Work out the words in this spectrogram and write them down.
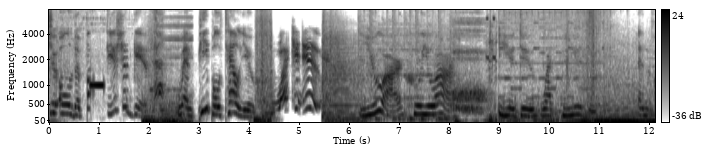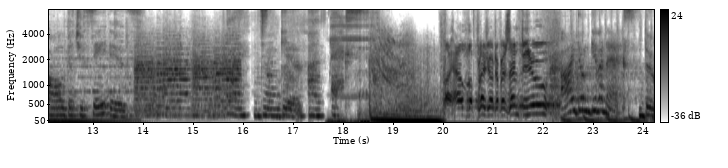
to all the f you should give. When people tell you what to do, you are who you are. You do what you do. And all that you say is I don't give an X. I have the pleasure to present to you I Don't Give an X, the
